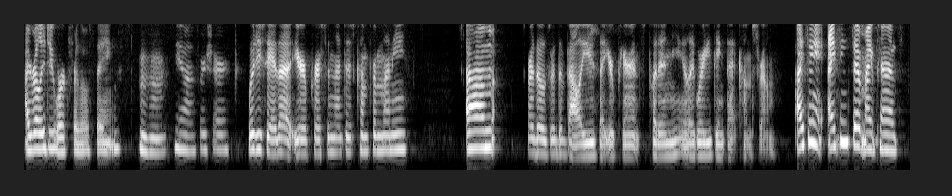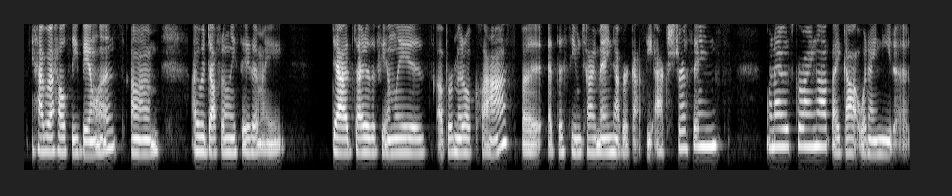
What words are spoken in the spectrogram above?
i really do work for those things hmm Yeah, for sure. would you say that you're a person that did come from money? um Or those were the values that your parents put in you? Like, where do you think that comes from? I think I think that my parents have a healthy balance. Um, I would definitely say that my dad's side of the family is upper middle class, but at the same time, I never got the extra things when I was growing up. I got what I needed,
